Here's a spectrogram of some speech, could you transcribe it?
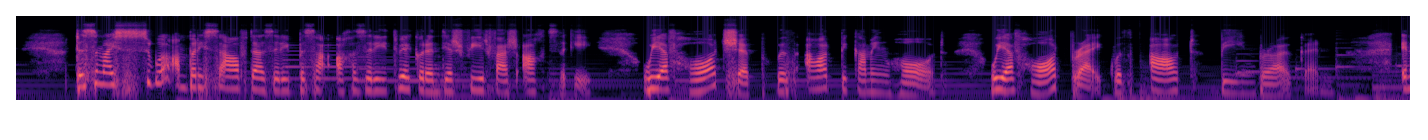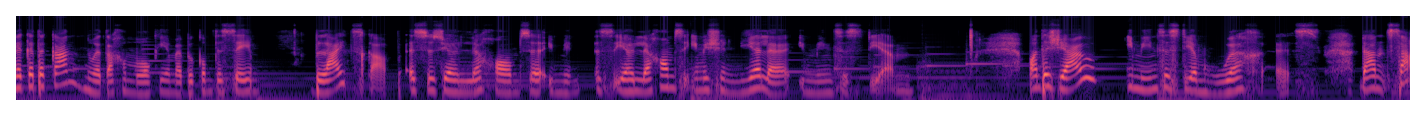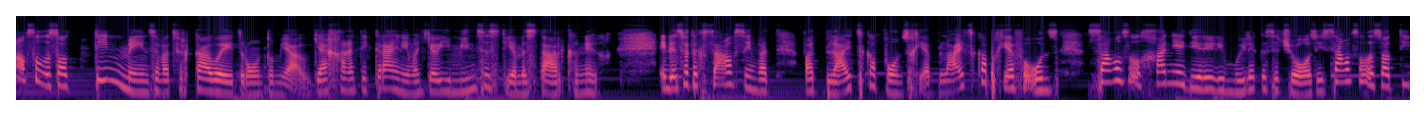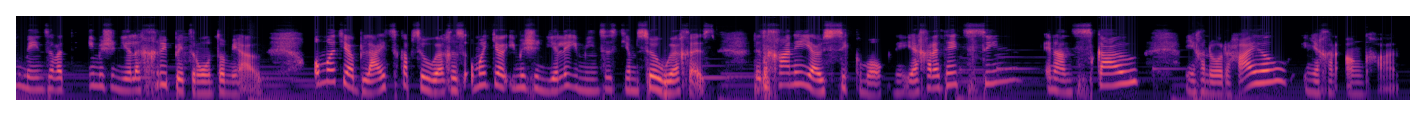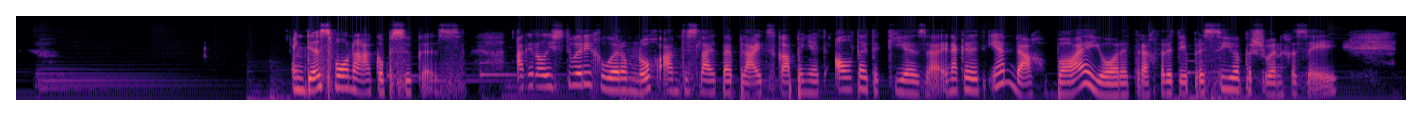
Dis vir my so amper dieselfde as hierdie ag as hierdie 2 Korintiërs 4 vers 8 stukkie. We have hardship without becoming hard. We have heartbreak without being broken. En ek het 'n kantnota gemaak hier in my boek om te sê blydskap is soos jou liggaam se is jou liggaam se emosionele immuunstelsel. Want as jou immuunstelsel hoog is, dan selfs al is daar 10 mense wat verkoue het rondom jou, jy gaan dit nie kry nie want jou immuunstelsel is sterk genoeg. En dis wat ek self sien wat wat blydskap vir ons gee. Blydskap gee vir ons selfs al gaan jy deur hierdie moeilike situasie, selfs al is daar 10 mense wat emosionele griep het rondom jou, omdat jou blydskap so hoog is, omdat jou emosionele immuunstelsel so hoog is, dit gaan nie jou siek maak nie. Jy gaan dit net sien en aanskou en jy gaan daar huil en jy gaan aangaan. En dis waarna ek op soek is. Ek het al die storie gehoor om nog aan te sluit by blydskap en jy het altyd 'n keuse en ek het dit eendag baie jare terug vir 'n depressiewe persoon gesê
